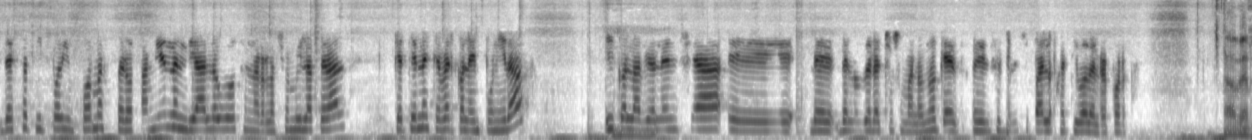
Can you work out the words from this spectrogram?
de este tipo de informes, pero también en diálogos en la relación bilateral que tiene que ver con la impunidad y con la violencia eh, de, los derechos humanos, ¿no? que es, el principal objetivo del reporte. A ver,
